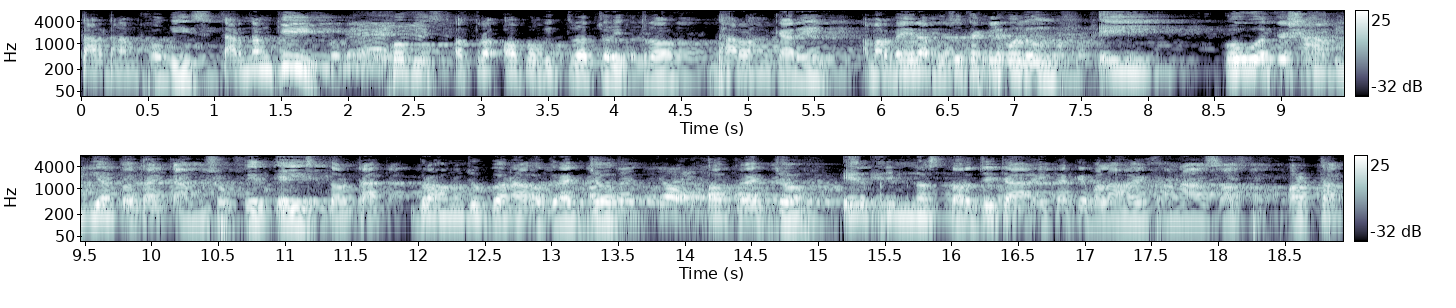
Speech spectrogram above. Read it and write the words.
তার নাম হবিস। তার নাম কি? হবিস। অত্র অপবিত্র চরিত্র ধারণকারী। আমার ভাইরা বুঝে থাকলে বলুন, এই কৌয়াতে সাহাবিয়া তথা কাম শক্তির এই স্তরটা গ্রহণযোগ্য না অগ্রাহ্য? অগ্রাহ্য। এর নিম্ন স্তর যেটা, এটাকে বলা হয় খানাস অর্থাৎ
